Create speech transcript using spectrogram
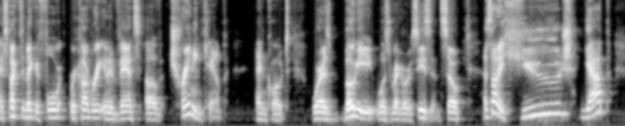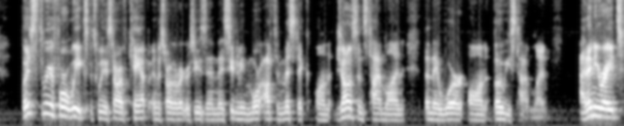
expected to make a full recovery in advance of training camp end quote, whereas Bogey was regular season. So that's not a huge gap, but it's three or four weeks between the start of camp and the start of the regular season. They seem to be more optimistic on Johnson's timeline than they were on Bogey's timeline. At any rate,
